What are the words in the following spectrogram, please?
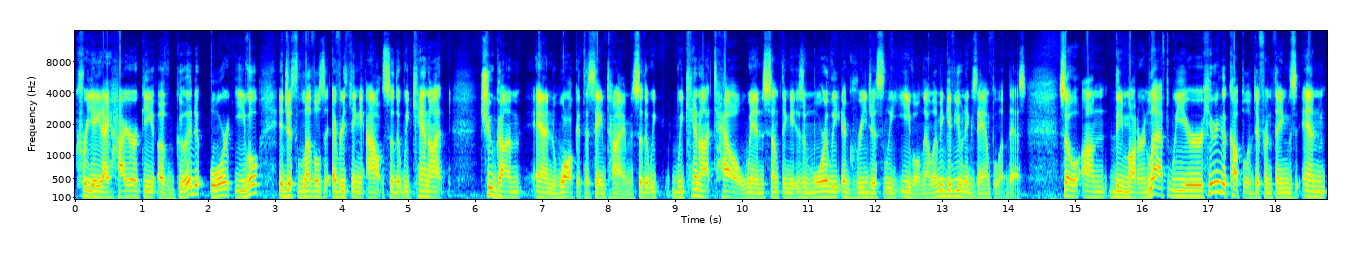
create a hierarchy of good or evil, it just levels everything out so that we cannot chew gum and walk at the same time so that we, we cannot tell when something is morally egregiously evil. Now, let me give you an example of this. So, on the modern left, we are hearing a couple of different things, and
